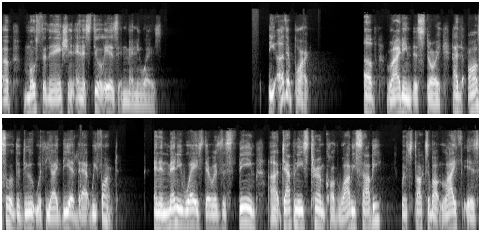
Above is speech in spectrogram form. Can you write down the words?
of most of the nation, and it still is in many ways. The other part of writing this story had also to do with the idea that we farmed. And in many ways, there was this theme, uh, Japanese term called wabi sabi, which talks about life is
